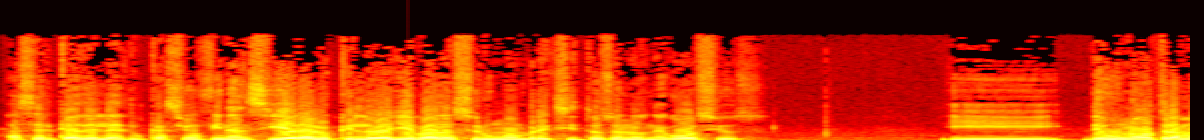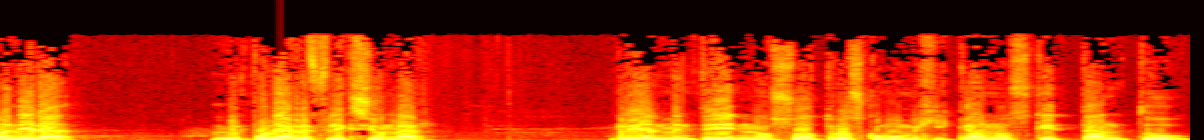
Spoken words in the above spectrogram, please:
acerca de la educación financiera, lo que lo ha llevado a ser un hombre exitoso en los negocios. Y de una u otra manera me pone a reflexionar realmente nosotros como mexicanos, qué tanto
